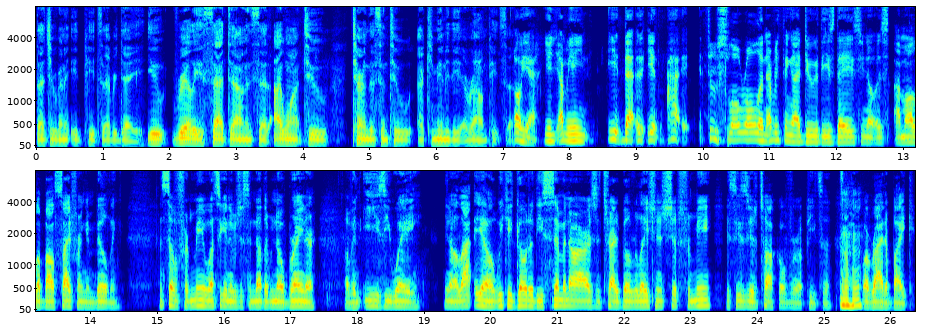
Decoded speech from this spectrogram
that you were going to eat pizza every day. You really sat down and said, I want to turn this into a community around pizza. Oh yeah, you, I mean it, that it, I, through slow roll and everything I do these days, you know, is I'm all about ciphering and building. And so for me, once again, it was just another no brainer of an easy way. You know, a lot. You know, we could go to these seminars and try to build relationships. For me, it's easier to talk over a pizza mm-hmm. or ride a bike.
